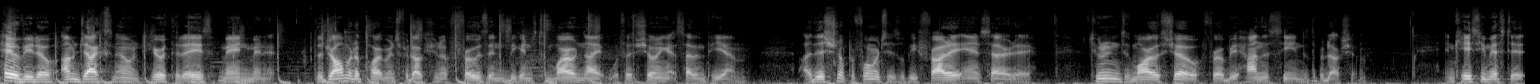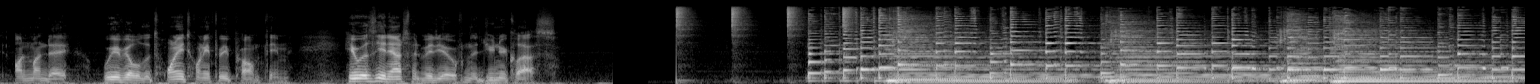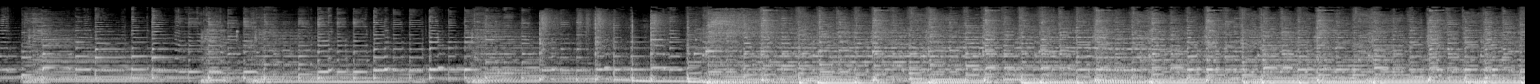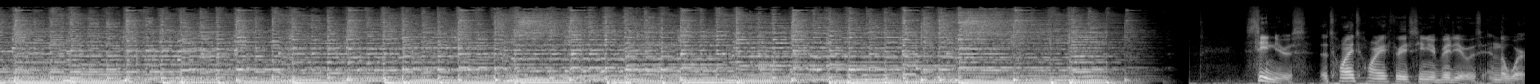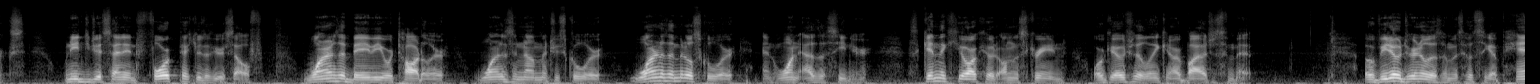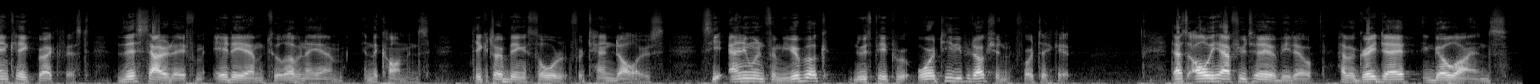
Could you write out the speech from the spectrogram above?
Hey Oviedo, I'm Jackson Owen, here with today's Mane Minute. The Drama Department's production of Frozen begins tomorrow night with a showing at 7 p.m. Additional performances will be Friday and Saturday. Tune in to tomorrow's show for a behind the scenes of the production. In case you missed it, on Monday, we revealed the 2023 prom theme. Here was the announcement video from the junior class. Seniors, the 2023 senior video is in the works. We need you to send in four pictures of yourself. One as a baby or toddler, one as an elementary schooler, one as a middle schooler, and one as a senior. Scan the QR code on the screen or go to the link in our bio to submit. Oviedo Journalism is hosting a pancake breakfast this Saturday from 8 a.m. to 11 a.m. in the Commons. Tickets are being sold for $10. See anyone from yearbook, newspaper, or TV production for a ticket. That's all we have for you today, Oviedo. Have a great day and go Lions.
